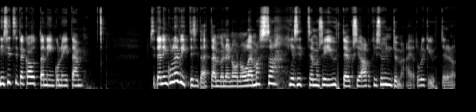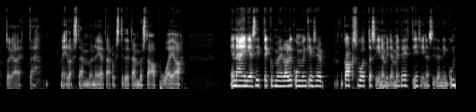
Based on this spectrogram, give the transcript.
Niin sitten sitä kautta niinku niitä, sitä niinku levitti sitä, että tämmöinen on olemassa. Ja sitten semmoisia yhteyksiä alkoikin syntymään ja tulikin yhteydenottoja, että meillä olisi tämmöinen ja tarvitsitko tämmöistä apua ja, ja näin. Ja sitten kun meillä oli kumminkin se kaksi vuotta siinä, mitä me tehtiin siinä sitä niinku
